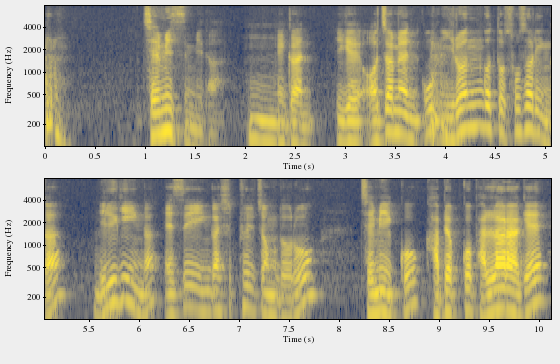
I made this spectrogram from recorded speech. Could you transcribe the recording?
재밌습니다. 음. 그러니까 이게 어쩌면 오, 이런 것도 소설인가 일기인가 에세이인가 싶을 정도로 재미있고 가볍고 발랄하게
